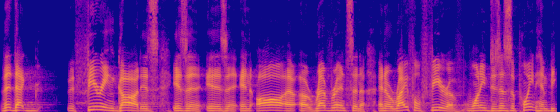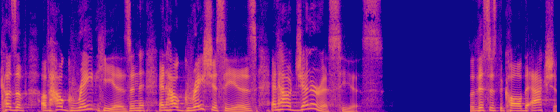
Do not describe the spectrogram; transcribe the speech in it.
That, that fearing God is, is, a, is a, an awe, a, a reverence, and a, and a rightful fear of wanting to disappoint Him because of, of how great He is, and, and how gracious He is, and how generous He is. So, this is the call to action.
